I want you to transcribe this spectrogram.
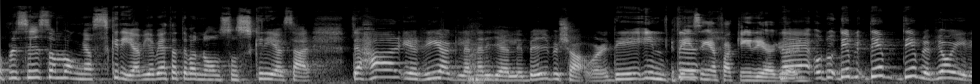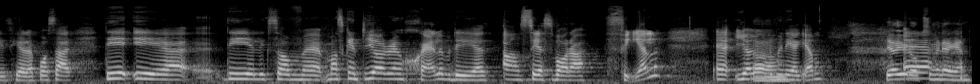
Och precis som många skrev, jag vet att det var någon som skrev så här. Det här är regler när det gäller baby shower. Det är inte... Det finns inga fucking regler. Nej, och då, det, det, det blev jag irriterad på. Så här. Det, är, det är liksom, eh, man ska inte göra den själv, det anses vara fel. Eh, Jag gjorde Ja. min egen. Jag gjorde också Eh, min egen.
